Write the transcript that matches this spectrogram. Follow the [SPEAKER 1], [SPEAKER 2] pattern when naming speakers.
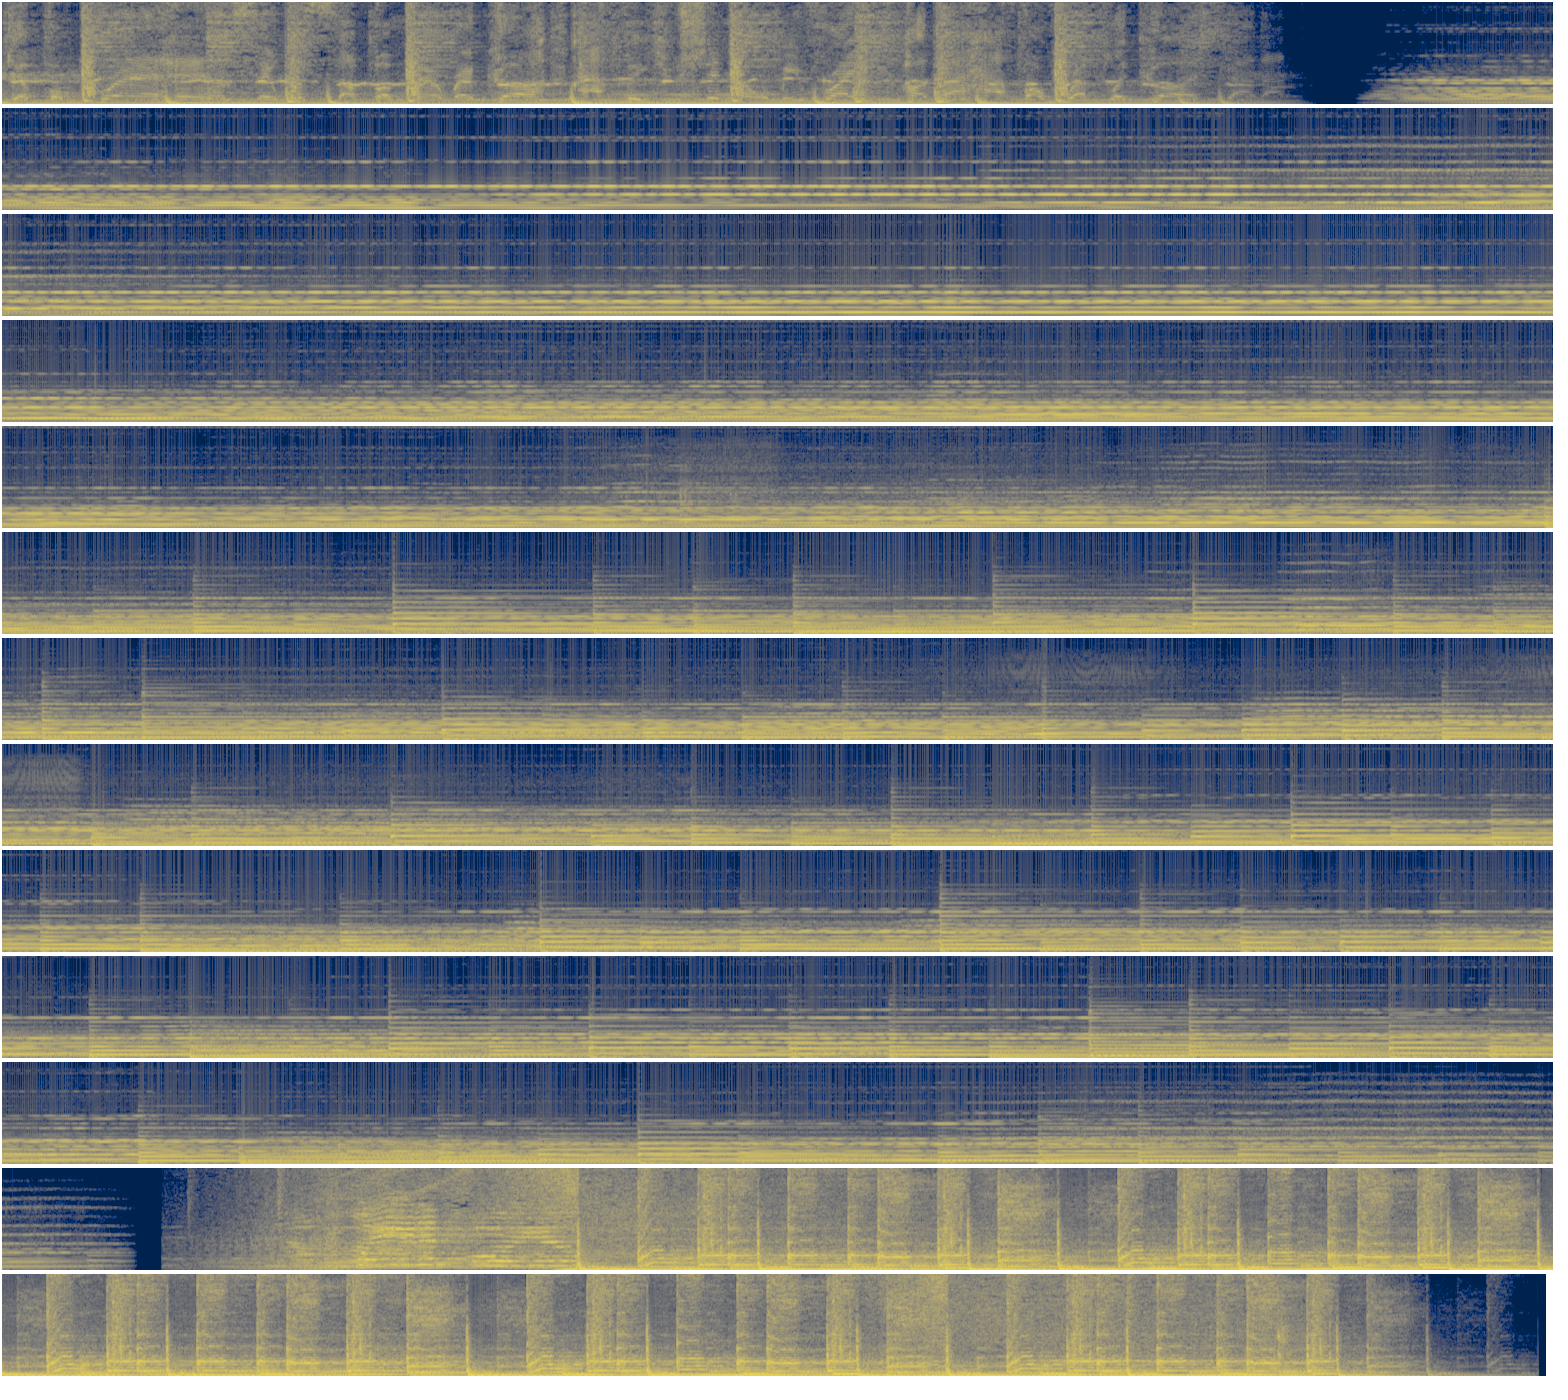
[SPEAKER 1] give them prayer hands. Say, what's up, America? Half of you should know me, right? Other half a replica.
